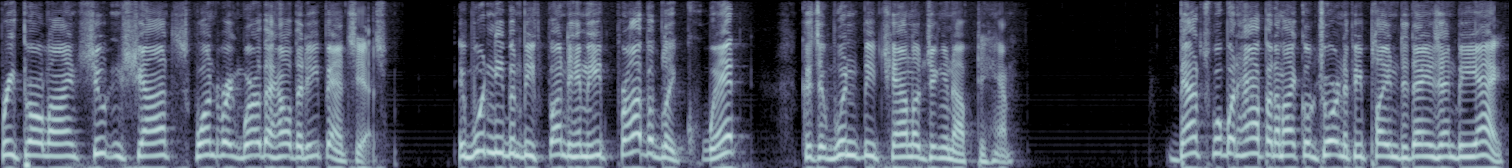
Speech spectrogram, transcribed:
free throw line, shooting shots, wondering where the hell the defense is. It wouldn't even be fun to him. He'd probably quit because it wouldn't be challenging enough to him. That's what would happen to Michael Jordan if he played in today's NBA.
